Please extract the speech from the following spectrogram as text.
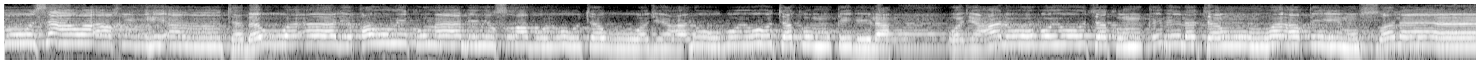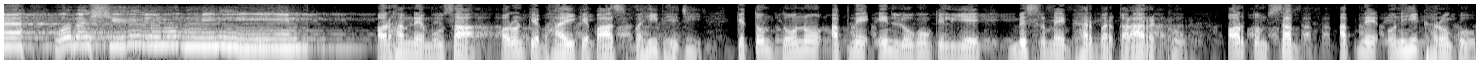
موسى وأخيه أن تبوأ لقومكما بمصر بيوتا واجعلوا بيوتكم قبلة، واجعلوا بيوتكم قبلة وأقيموا الصلاة وبشر المؤمنين. اور ہم نے موسا اور ان کے بھائی کے پاس وہی بھیجی کہ تم دونوں اپنے ان لوگوں کے لیے مصر میں گھر برقرار رکھو۔ اور تم سب اپنے انہی گھروں کو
